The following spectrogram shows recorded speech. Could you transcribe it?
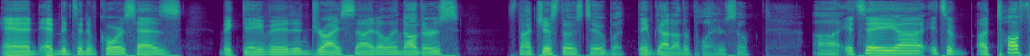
And Edmonton, of course, has McDavid and Draisaitl and others. It's not just those two, but they've got other players. So uh, it's a uh, it's a, a tough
